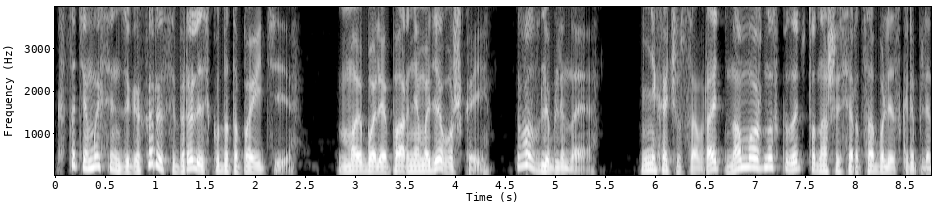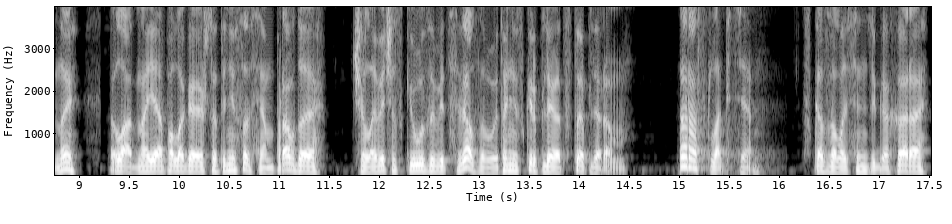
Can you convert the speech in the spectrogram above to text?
Кстати, мы с Индигахарой собирались куда-то пойти. Мы были парнем и девушкой, возлюбленные. Не хочу соврать, но можно сказать, что наши сердца были скреплены. Ладно, я полагаю, что это не совсем правда. Человеческие узы ведь связывают, а не скрепляют степлером. «Расслабься», — сказала Синдзигахара.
